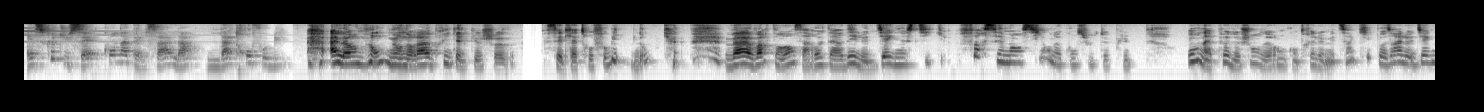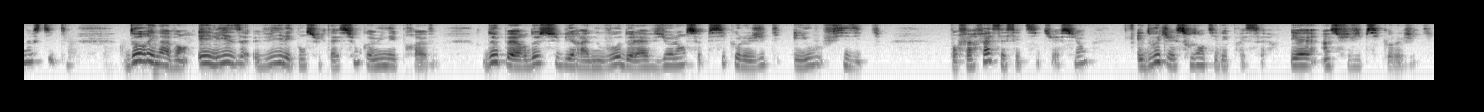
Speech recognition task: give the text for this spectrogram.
Est-ce que tu sais qu'on appelle ça la latrophobie? Alors non, mais on aura appris quelque chose. Cette latrophobie, donc, va avoir tendance à retarder le diagnostic. Forcément, si on ne consulte plus, on a peu de chances de rencontrer le médecin qui posera le diagnostic. Dorénavant, Élise vit les consultations comme une épreuve, de peur de subir à nouveau de la violence psychologique et ou physique. Pour faire face à cette situation, Edwidge est sous antidépresseur et a un suivi psychologique.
